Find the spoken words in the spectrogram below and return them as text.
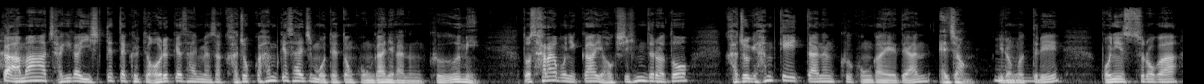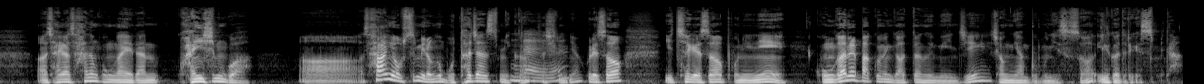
그러니까 아마 자기가 20대 때 그렇게 어렵게 살면서 가족과 함께 살지 못했던 공간이라는 그 의미 또 살아보니까 역시 힘들어도 가족이 함께 있다는 그 공간에 대한 애정 이런 것들이 본인 스스로가 어, 자기가 사는 공간에 대한 관심과 어, 사랑이 없으면 이런 거 못하지 않습니까? 네. 사실은요. 그래서 이 책에서 본인이 공간을 바꾸는 게 어떤 의미인지 정리한 부분이 있어서 읽어드리겠습니다.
